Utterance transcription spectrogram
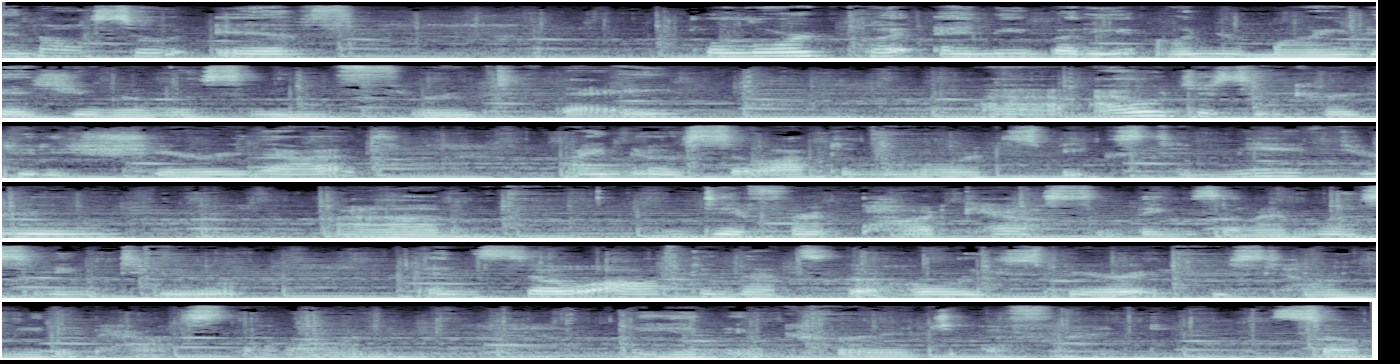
And also, if the Lord put anybody on your mind as you were listening through today, uh, I would just encourage you to share that I know so often the Lord speaks to me through um, different podcasts and things that I'm listening to. And so often that's the Holy Spirit who's telling me to pass that on and encourage a friend. So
